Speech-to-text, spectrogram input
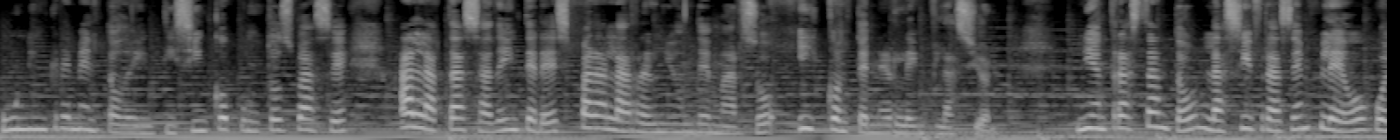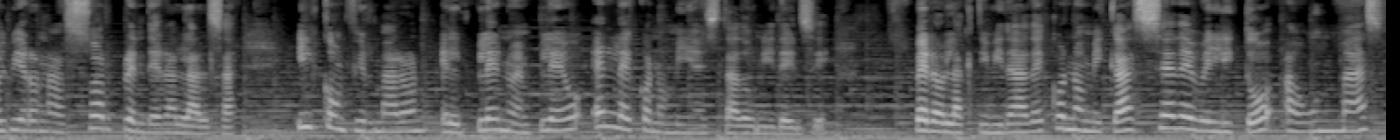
un incremento de 25 puntos base a la tasa de interés para la reunión de marzo y contener la inflación. Mientras tanto, las cifras de empleo volvieron a sorprender al alza y confirmaron el pleno empleo en la economía estadounidense, pero la actividad económica se debilitó aún más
